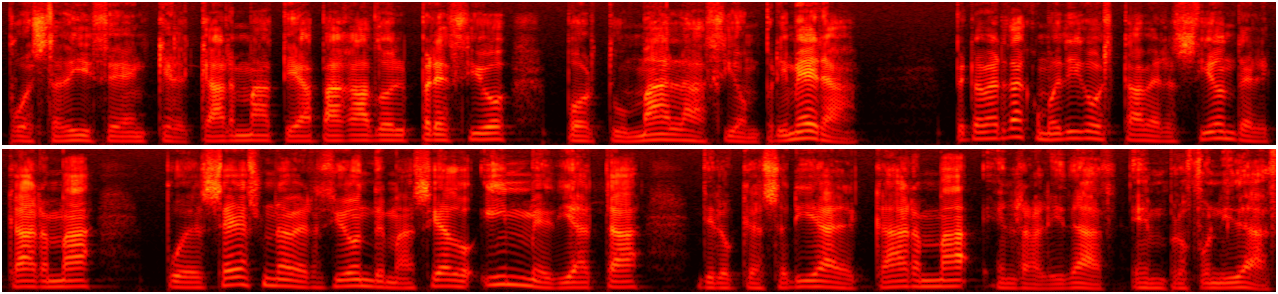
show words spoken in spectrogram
pues te dicen que el karma te ha pagado el precio por tu mala acción primera. Pero la verdad, como digo, esta versión del karma pues es una versión demasiado inmediata de lo que sería el karma en realidad, en profundidad.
